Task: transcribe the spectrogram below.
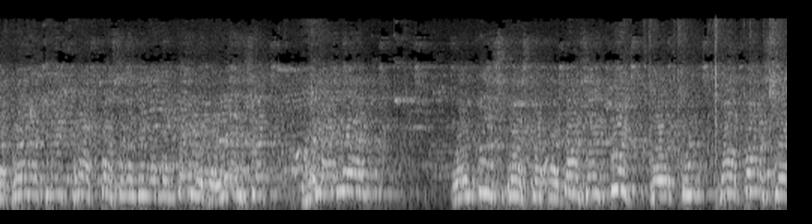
na-penetrate drop pa sa kanyang kampanya. The long shot, wala yan. Ortiz pass to Kapasa. Good for to Kapasa.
